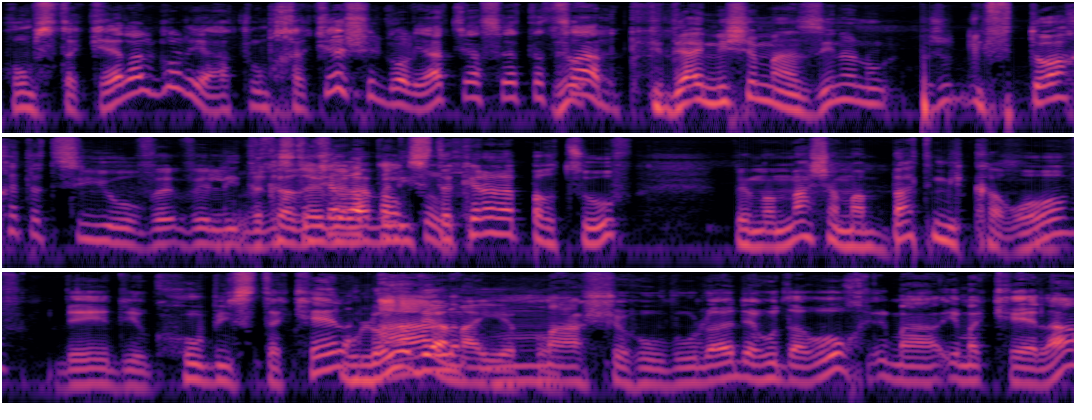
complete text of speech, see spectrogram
הוא מסתכל על גוליית, הוא מחכה שגוליית יעשה את הצד. כדאי, מי שמאזין לנו, פשוט לפתוח את הציור ולהתקרב אליו. ולהסתכל על הפרצוף, וממש המבט מקרוב, בדיוק. הוא מסתכל הוא לא על יודע מה יהיה פה. משהו, והוא לא יודע, הוא דרוך עם, ה, עם הקלע.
